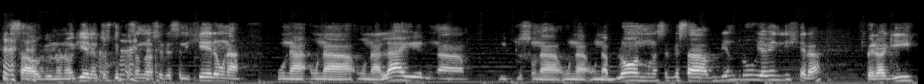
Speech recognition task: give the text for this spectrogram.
pesado que uno no quiere, entonces estoy pensando en una cerveza ligera, una, una, una, una lager, una, incluso una, una, una blonde, una cerveza bien rubia, bien ligera, pero aquí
